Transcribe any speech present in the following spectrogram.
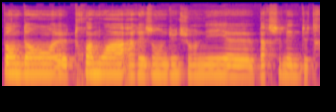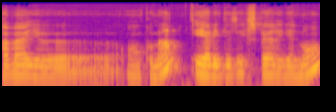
pendant euh, trois mois à raison d'une journée euh, par semaine de travail euh, en commun et avec des experts également.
